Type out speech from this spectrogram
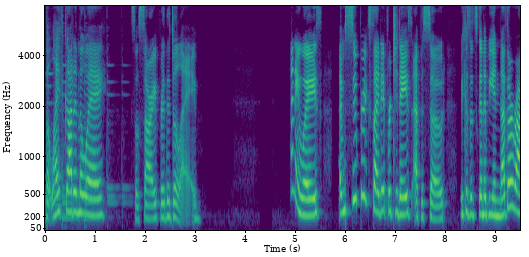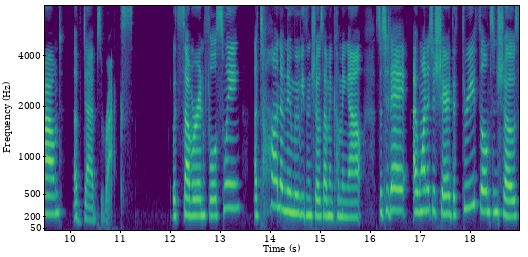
but life got in the way, so sorry for the delay. Anyways, I'm super excited for today's episode because it's going to be another round of Deb's Recs. With summer in full swing, a ton of new movies and shows have been coming out. So today, I wanted to share the three films and shows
